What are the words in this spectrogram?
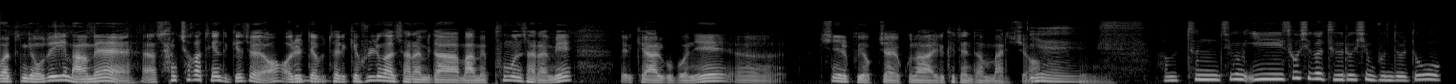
같은 경우도 이 마음에 아, 상처 같은 게 느껴져요. 어릴 때부터 이렇게 훌륭한 사람이다 마음에 품은 사람이 이렇게 알고 보니 어, 친일 부역자였구나 이렇게 된단 말이죠. 예. 아무튼 지금 이 소식을 들으신 분들도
